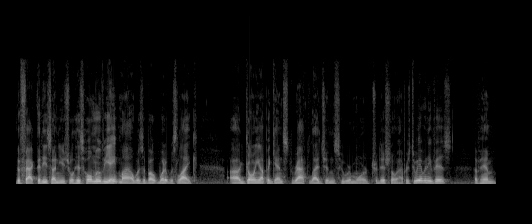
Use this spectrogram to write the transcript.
the fact that he's unusual. His whole movie, Eight Mile, was about what it was like uh, going up against rap legends who were more traditional rappers. Do we have any viz of him?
